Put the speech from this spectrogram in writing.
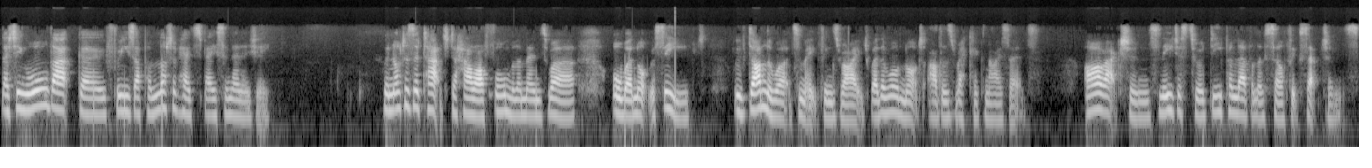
Letting all that go frees up a lot of headspace and energy. We're not as attached to how our formal amends were or were not received. We've done the work to make things right, whether or not others recognize it. Our actions lead us to a deeper level of self acceptance,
